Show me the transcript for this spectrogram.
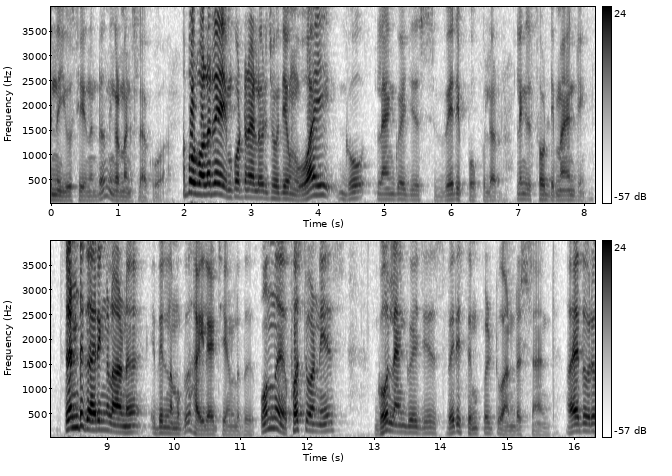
ഇന്ന് യൂസ് ചെയ്യുന്നുണ്ട് നിങ്ങൾ മനസ്സിലാക്കുക. അപ്പോൾ വളരെ ഇമ്പോർട്ടന്റ് ആയുള്ള ഒരു ചോദ്യം why Go language is very popular അല്ലെങ്കിൽ സോ ഡിമാൻഡിങ് രണ്ട് കാര്യങ്ങളാണ് ഇതിൽ നമുക്ക് ഹൈലൈറ്റ് ചെയ്യാനുള്ളത്. ഒന്ന് first one is Go language is very simple to understand അതായത് ഒരു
